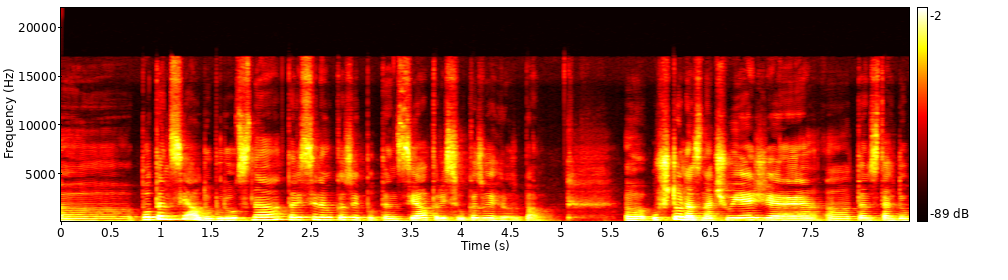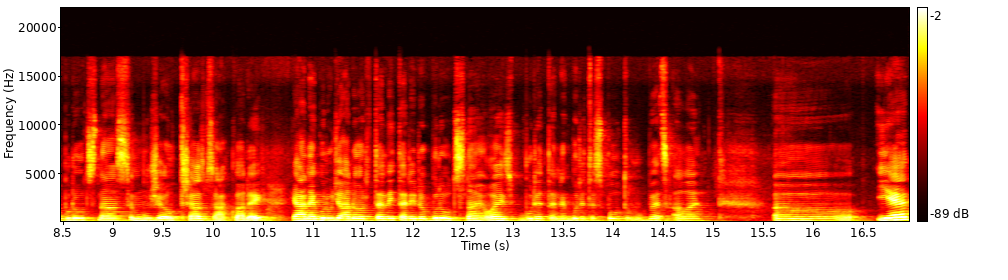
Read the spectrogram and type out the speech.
Uh, potenciál do budoucna, tady se neukazuje potenciál, tady se ukazuje hrozba. Uh, už to naznačuje, že uh, ten vztah do budoucna se může otřást v základech. Já nebudu dělat ortely tady do budoucna, jo, jestli budete, nebudete spolu to vůbec, ale uh, je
